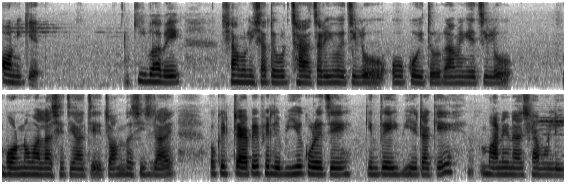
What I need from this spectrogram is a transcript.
অনিকেত কীভাবে শ্যামলির সাথে ওর ছাড়াছাড়ি হয়েছিল, ও কৈতর গ্রামে গেছিল বর্ণমালা সেজে আছে চন্দাশিস রায় ওকে ট্র্যাপে ফেলে বিয়ে করেছে, কিন্তু এই বিয়েটাকে মানে না শ্যামলী।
